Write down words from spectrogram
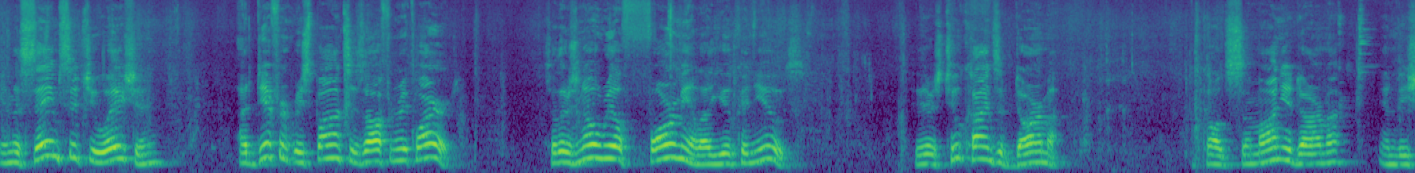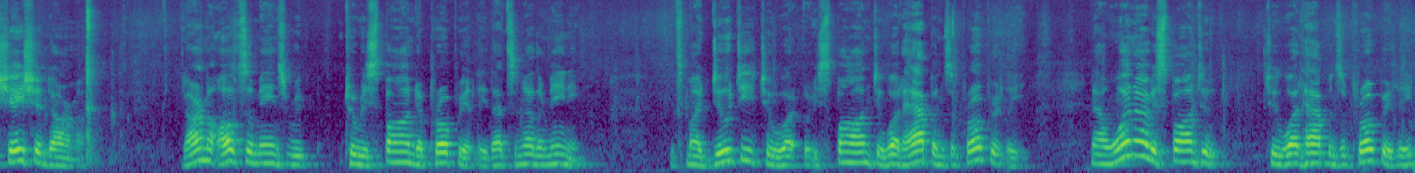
in the same situation, a different response is often required. So there's no real formula you can use. There's two kinds of dharma called samanya dharma and vishesha dharma. Dharma also means re- to respond appropriately. That's another meaning. It's my duty to what, respond to what happens appropriately. Now, when I respond to, to what happens appropriately,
